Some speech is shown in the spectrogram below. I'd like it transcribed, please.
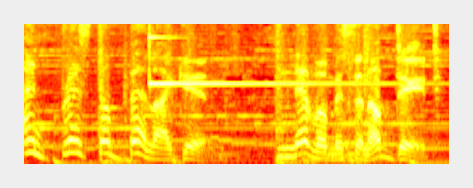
and press the bell icon never miss an update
